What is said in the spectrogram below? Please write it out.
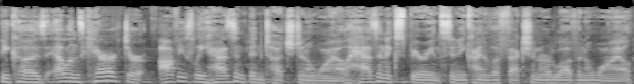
because Ellen's character obviously hasn't been touched in a while, hasn't experienced any kind of affection or love in a while.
